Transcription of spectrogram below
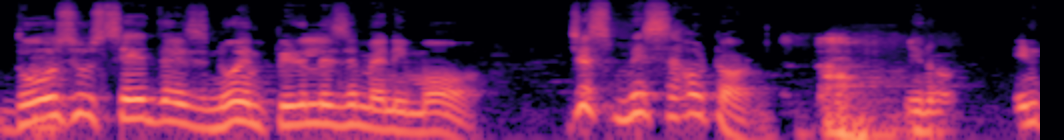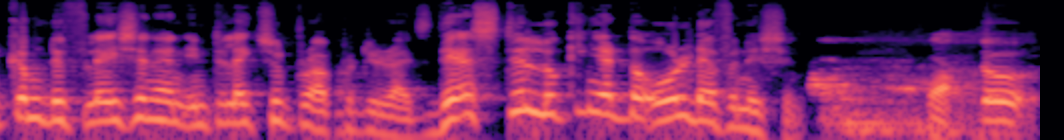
those who say there is no imperialism anymore just miss out on. You know, income deflation and intellectual property rights. They are still looking at the old definition. Yeah. So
